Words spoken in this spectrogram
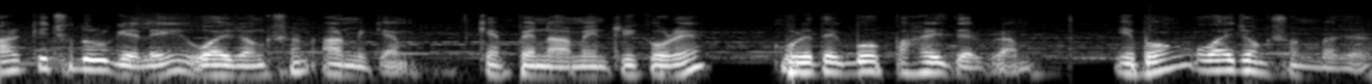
আর কিছু দূর গেলেই ওয়াই জংশন আর্মি ক্যাম্প। ক্যাম্পে নাম এন্ট্রি করে ঘুরে দেখব পাহাড়িদের গ্রাম এবং ওয়াই জংশন বাজার।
